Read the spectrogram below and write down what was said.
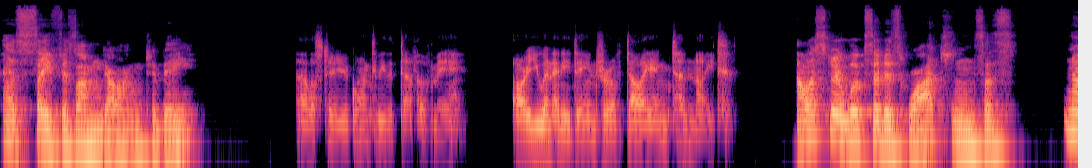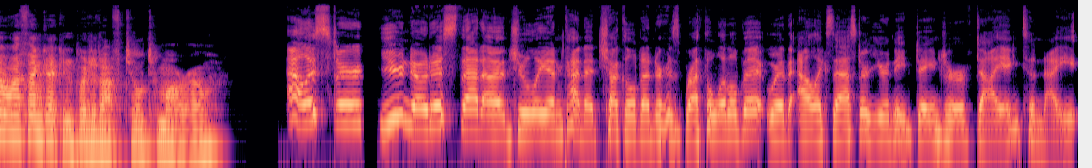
as safe as I'm going to be. Aleister, you're going to be the death of me. Are you in any danger of dying tonight? Aleister looks at his watch and says, No, I think I can put it off till tomorrow. Aleister, you notice that uh, Julian kind of chuckled under his breath a little bit when Alix asked, Are you in any danger of dying tonight?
